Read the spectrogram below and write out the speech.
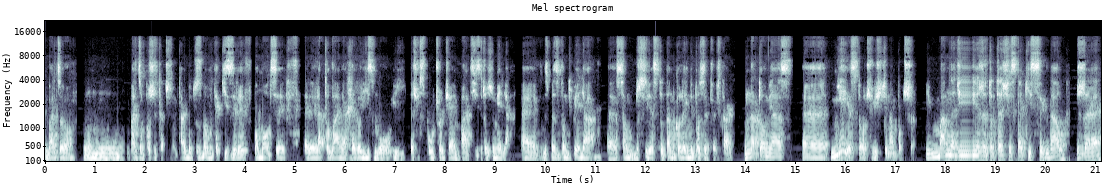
bardzo mm, bardzo pożytecznym, tak? bo to znowu taki zryw pomocy, e, ratowania, heroizmu i też współczucia, empatii, zrozumienia. E, więc bez wątpienia e, są, jest to tam kolejny pozytyw. Tak? Natomiast nie jest to oczywiście nam potrzebne. I mam nadzieję, że to też jest taki sygnał, że,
